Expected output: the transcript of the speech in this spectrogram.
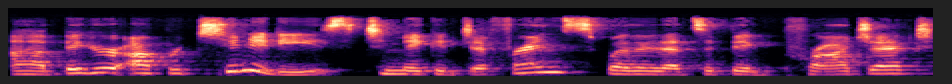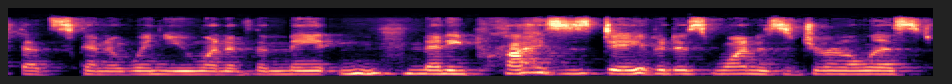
uh, bigger opportunities to make a difference, whether that's a big project that's going to win you one of the ma- many prizes David has won as a journalist,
